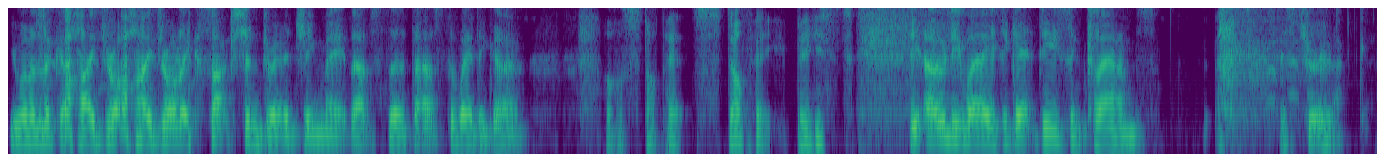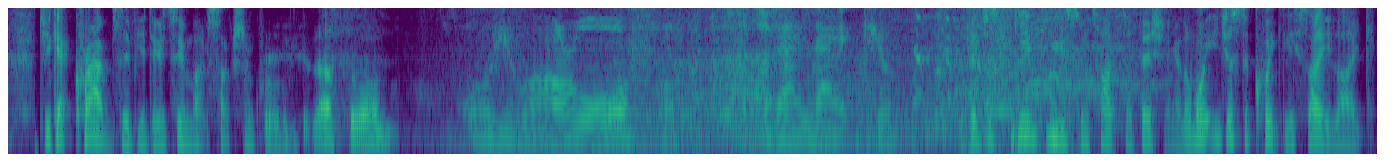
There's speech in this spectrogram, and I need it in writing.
You want to look at hydro- hydraulic suction dredging, mate. That's the that's the way to go. Oh, stop it! Stop it, you beast! The only way to get decent clams. It's true. do you get crabs if you do too much suction crawling? That's the one. Oh, you are awful, but I like you. Then just give you some types of fishing, and I want you just to quickly say like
